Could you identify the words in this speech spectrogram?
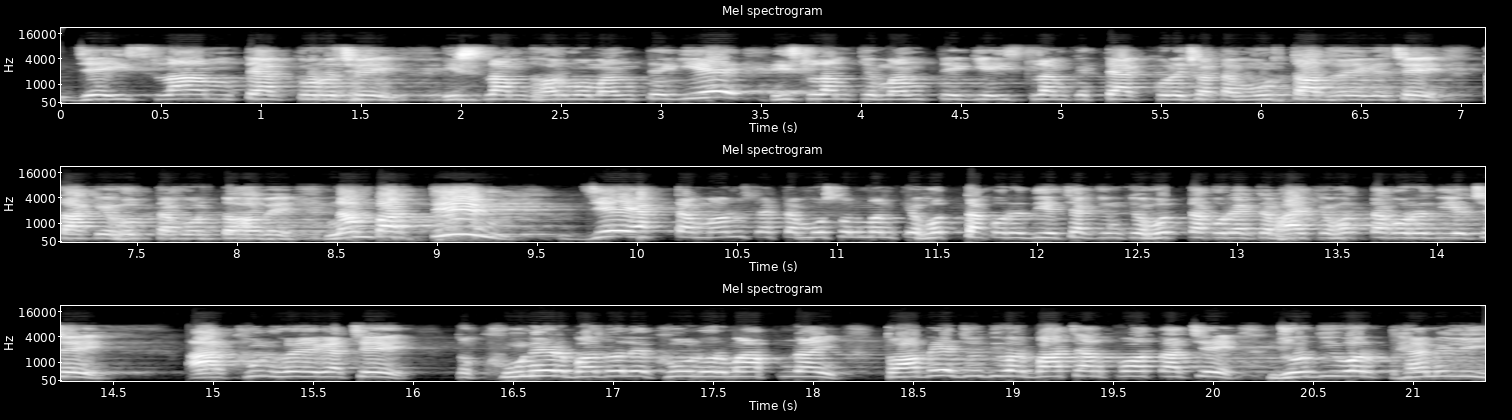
যে ইসলাম ত্যাগ করেছে, ইসলাম ধর্ম মানতে গিয়ে, ইসলামকে মানতে গিয়ে ইসলামকে ত্যাগ করেছে একটা মুরতাদ হয়ে গেছে, তাকে হত্যা করতে হবে। নাম্বার তিন, যে একটা মানুষ একটা মুসলমানকে হত্যা করে দিয়েছে, একজনকে হত্যা করে, একটা ভাইকে হত্যা করে দিয়েছে, আর খুন হয়ে গেছে তো খুনের বদলে খুন ওর মাপ নাই। তবে যদি ওর বাঁচার পথ আছে, যদি ওর ফ্যামিলি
